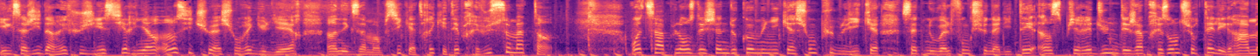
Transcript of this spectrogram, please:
Il s'agit d'un réfugié syrien en situation régulière. Un examen psychiatrique était prévu ce matin. WhatsApp lance des chaînes de communication publique. Cette nouvelle fonctionnalité, inspirée d'une déjà présente sur Telegram,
